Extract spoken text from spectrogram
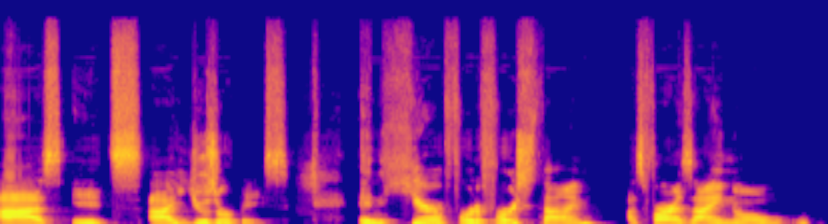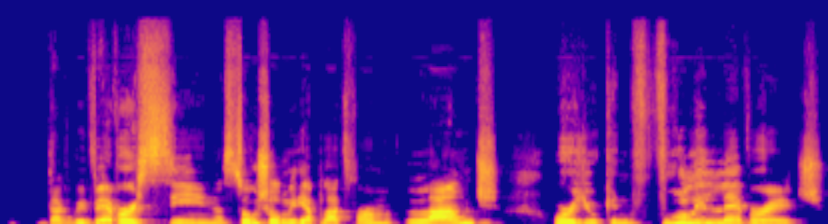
as its uh, user base. And here, for the first time, as far as I know, that we've ever seen a social media platform launch where you can fully leverage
